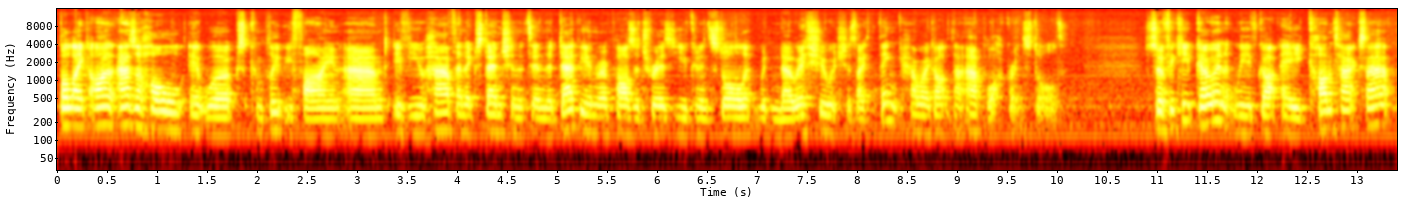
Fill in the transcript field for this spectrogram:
But like as a whole, it works completely fine, and if you have an extension that's in the Debian repositories, you can install it with no issue, which is I think how I got the ad blocker installed. So if we keep going, we've got a contacts app,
